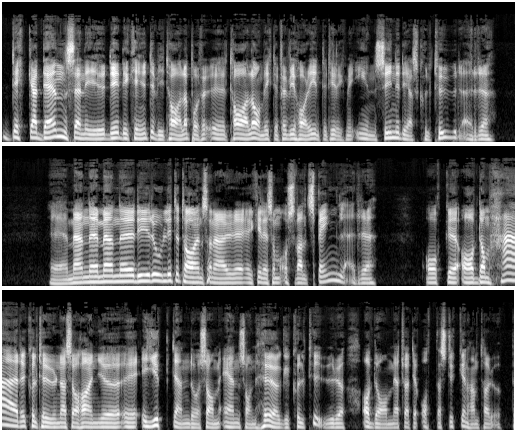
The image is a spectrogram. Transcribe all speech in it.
dekadensen är ju, det, det, kan ju inte vi tala, på, för, eh, tala om riktigt, för vi har inte tillräckligt med insyn i deras kulturer. Eh, men, eh, men eh, det är ju roligt att ta en sån här kille som Oswald Spengler. Och av de här kulturerna så har han ju Egypten då som en sån högkultur av dem. Jag tror att det är åtta stycken han tar upp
